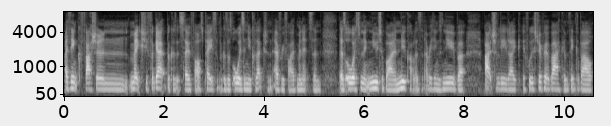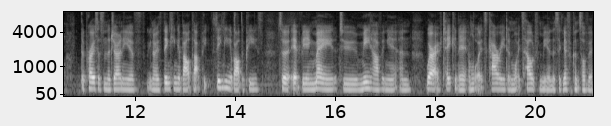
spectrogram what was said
I think fashion makes you forget because it's so fast paced and because there's always a new collection every five minutes and there's always something new to buy and new colours and everything's new. But actually, like, if we strip it back and think about the process and the journey of you know thinking about that thinking about the piece to it being made to me having it and where I've taken it and what it's carried and what it's held for me and the significance of it.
